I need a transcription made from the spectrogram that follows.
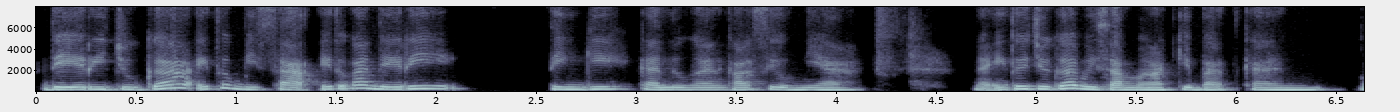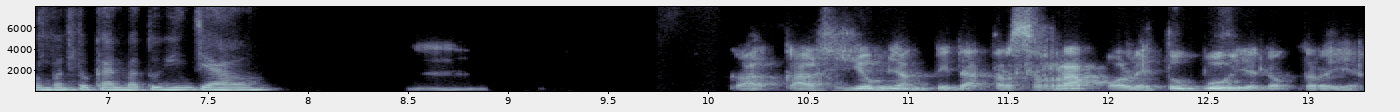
dairy juga itu bisa, itu kan dairy tinggi kandungan kalsiumnya. Nah itu juga bisa mengakibatkan pembentukan batu ginjal. Hmm kalsium yang tidak terserap oleh tubuh ya dokter ya.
